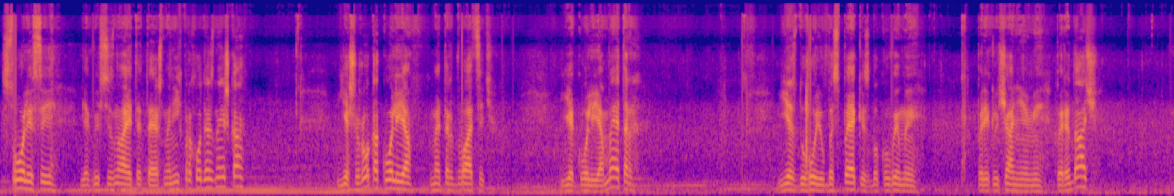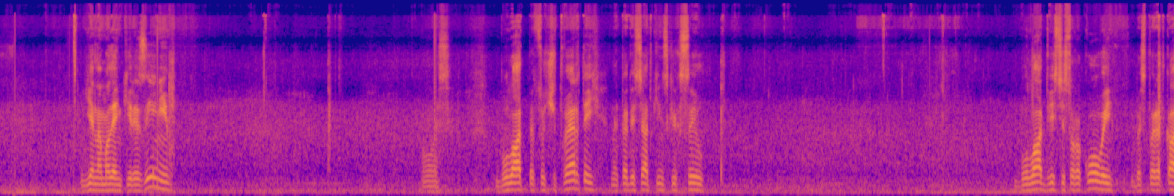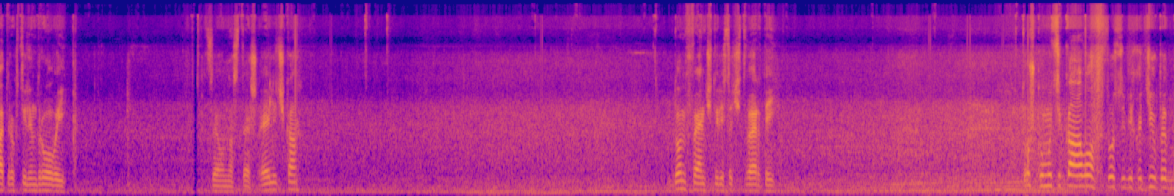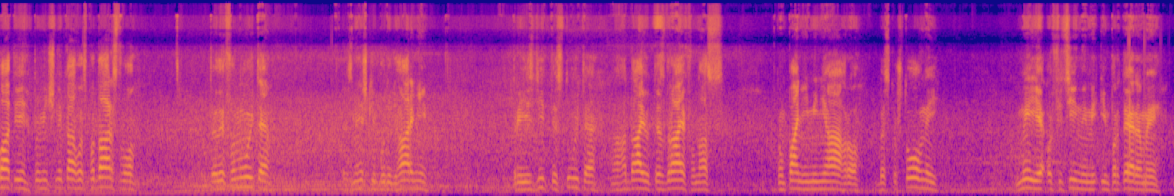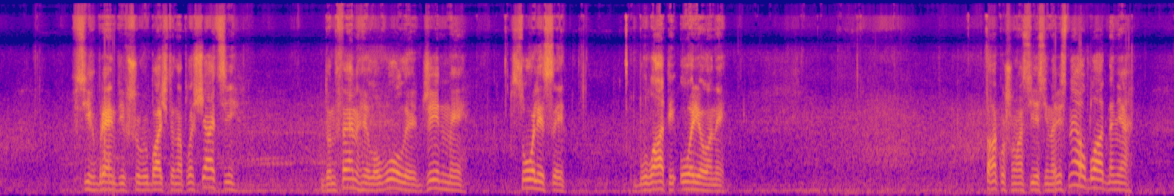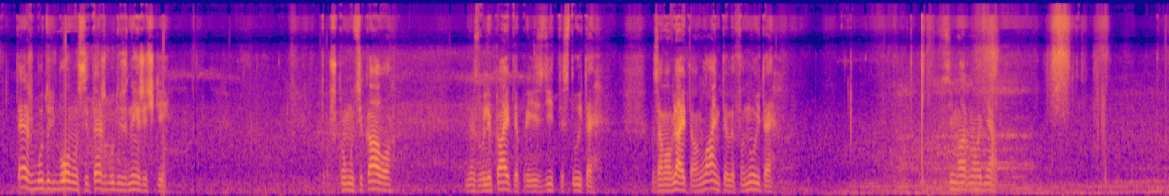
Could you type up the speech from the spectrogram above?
Соліси, як ви всі знаєте, теж на них проходить знижка. Є широка колія, метр двадцять, є колія метр. Є з дугою безпеки, з боковими переключаннями передач. Є на маленькій резині. Ось. Булат 504 на 50 кінських сил. Булат 240 без передка трьохциліндровий. Це у нас теж елічка. Донфен 404. Тож, кому цікаво, хто собі хотів придбати помічника господарства, телефонуйте, знижки будуть гарні. Приїздіть, тестуйте. Нагадаю, тест-драйв у нас в компанії Мініагро безкоштовний. Ми є офіційними імпортерами всіх брендів, що ви бачите на площадці. Донфенги, ловоли, джинми, соліси, булати, оріони. Також у нас є і навісне обладнання. Теж будуть бонуси, теж будуть знижечки. Тож, кому цікаво, не зволікайте, приїздіть, тестуйте, замовляйте онлайн, телефонуйте. Всім гарного дня!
